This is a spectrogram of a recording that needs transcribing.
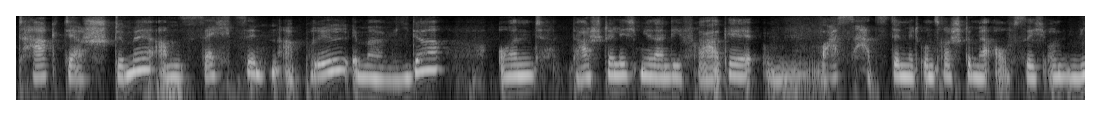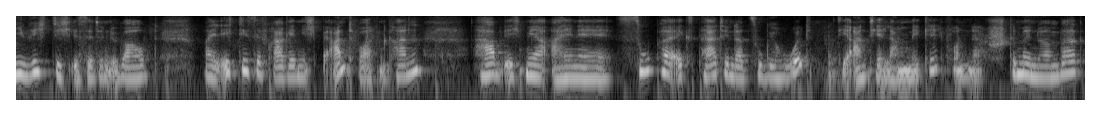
Tag der Stimme am 16. April immer wieder. Und da stelle ich mir dann die Frage, was hat es denn mit unserer Stimme auf sich und wie wichtig ist sie denn überhaupt? Weil ich diese Frage nicht beantworten kann, habe ich mir eine super Expertin dazu geholt, die Antje Langnickel von der Stimme Nürnberg.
